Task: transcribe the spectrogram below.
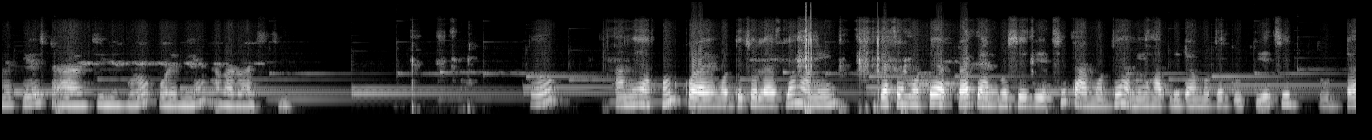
আমের পেস্ট আর চিনি গুঁড়ো করে নিয়ে আবারও আসছি। তো আমি এখন কড়াইয়ের মধ্যে চলে আসলাম। আমি গ্যাসের মধ্যে একটা প্যান বসিয়ে দিয়েছি। তার মধ্যে আমি হাফ লিটার মধ্যে দুধ দিয়েছি। দুধটা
